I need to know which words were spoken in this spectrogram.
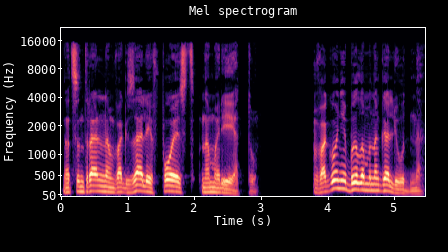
на центральном вокзале в поезд на Мариетту. В вагоне было многолюдно,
